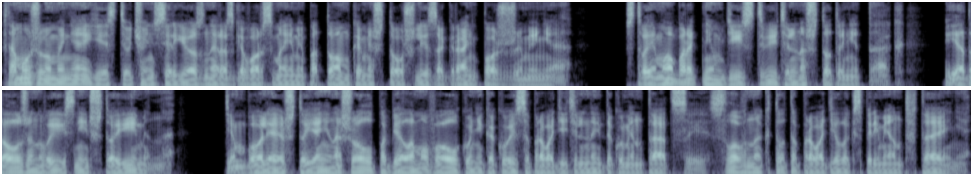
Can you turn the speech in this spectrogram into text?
К тому же у меня есть очень серьезный разговор с моими потомками, что ушли за грань позже меня. С твоим оборотнем действительно что-то не так. Я должен выяснить, что именно». Тем более, что я не нашел по белому волку никакой сопроводительной документации, словно кто-то проводил эксперимент в тайне.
